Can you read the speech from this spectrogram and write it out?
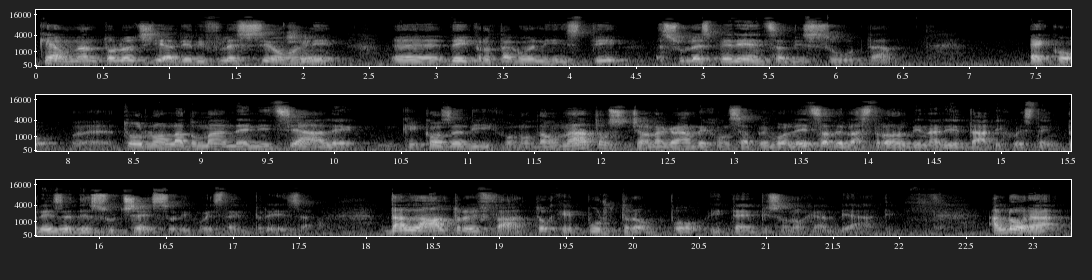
che è un'antologia di riflessioni sì. eh, dei protagonisti sull'esperienza vissuta. Ecco, eh, torno alla domanda iniziale, che cosa dicono? Da un lato c'è una grande consapevolezza della straordinarietà di questa impresa e del successo di questa impresa, dall'altro il fatto che purtroppo i tempi sono cambiati. Allora,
